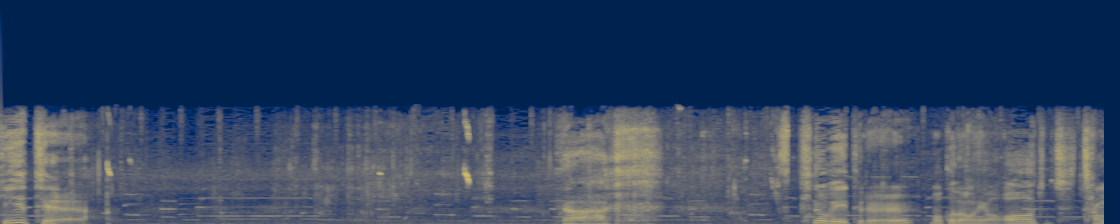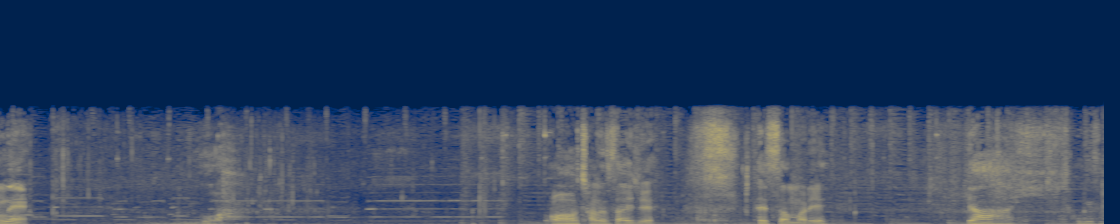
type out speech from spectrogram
히트. 야 spinnerbait를 먹고 나오네요. 어 좀 작네. 우와. 어 작은 사이즈 배스 한 마리. 야 저기서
